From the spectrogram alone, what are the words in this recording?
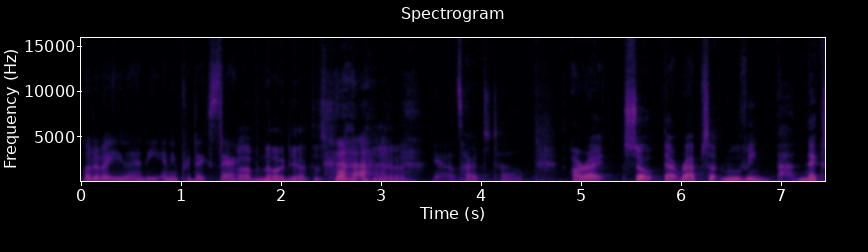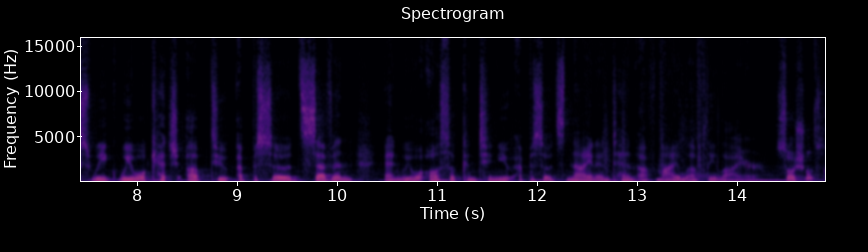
What about you, Andy? Any predicts there? I have no idea at this point. yeah. yeah, it's hard to tell. All right, so that wraps up moving. Next week we will catch up to episode seven, and we will also continue episodes nine and ten of My Lovely Liar. Socials?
